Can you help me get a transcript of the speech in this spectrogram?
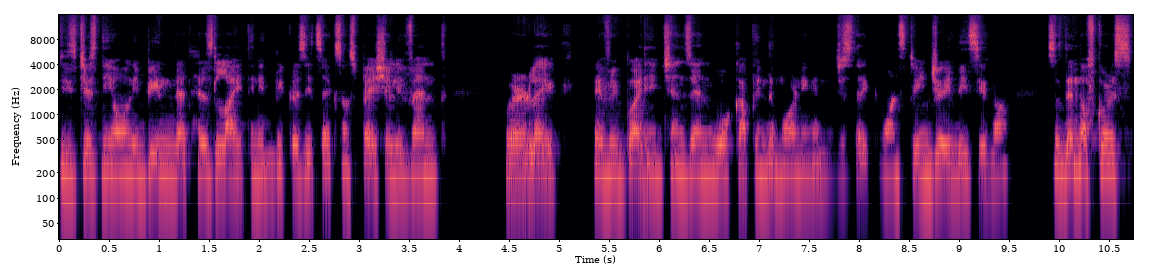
it's just the only bin that has light in it because it's like some special event where like everybody in Shenzhen woke up in the morning and just like wants to enjoy this, you know. So then, of course,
